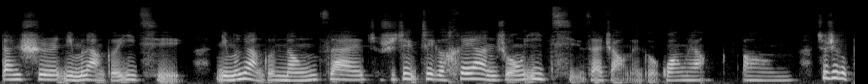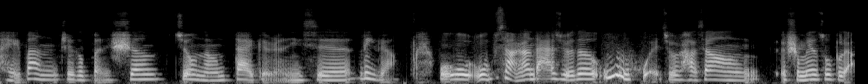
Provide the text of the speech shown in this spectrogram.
但是你们两个一起。你们两个能在就是这这个黑暗中一起在找那个光亮。嗯，就这个陪伴，这个本身就能带给人一些力量。我我我不想让大家觉得误会，就是好像什么也做不了。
